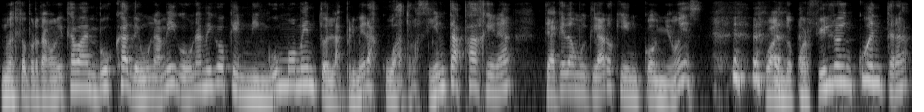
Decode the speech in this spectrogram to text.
Nuestro protagonista va en busca de un amigo, un amigo que en ningún momento en las primeras 400 páginas te ha quedado muy claro quién coño es. Cuando por fin lo encuentras,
